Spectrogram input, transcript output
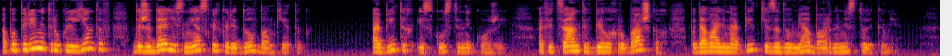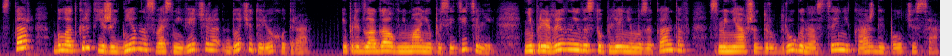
А по периметру клиентов дожидались несколько рядов банкеток обитых искусственной кожей. Официанты в белых рубашках подавали напитки за двумя барными стойками. Стар был открыт ежедневно с восьми вечера до четырех утра и предлагал вниманию посетителей непрерывные выступления музыкантов, сменявших друг друга на сцене каждые полчаса.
